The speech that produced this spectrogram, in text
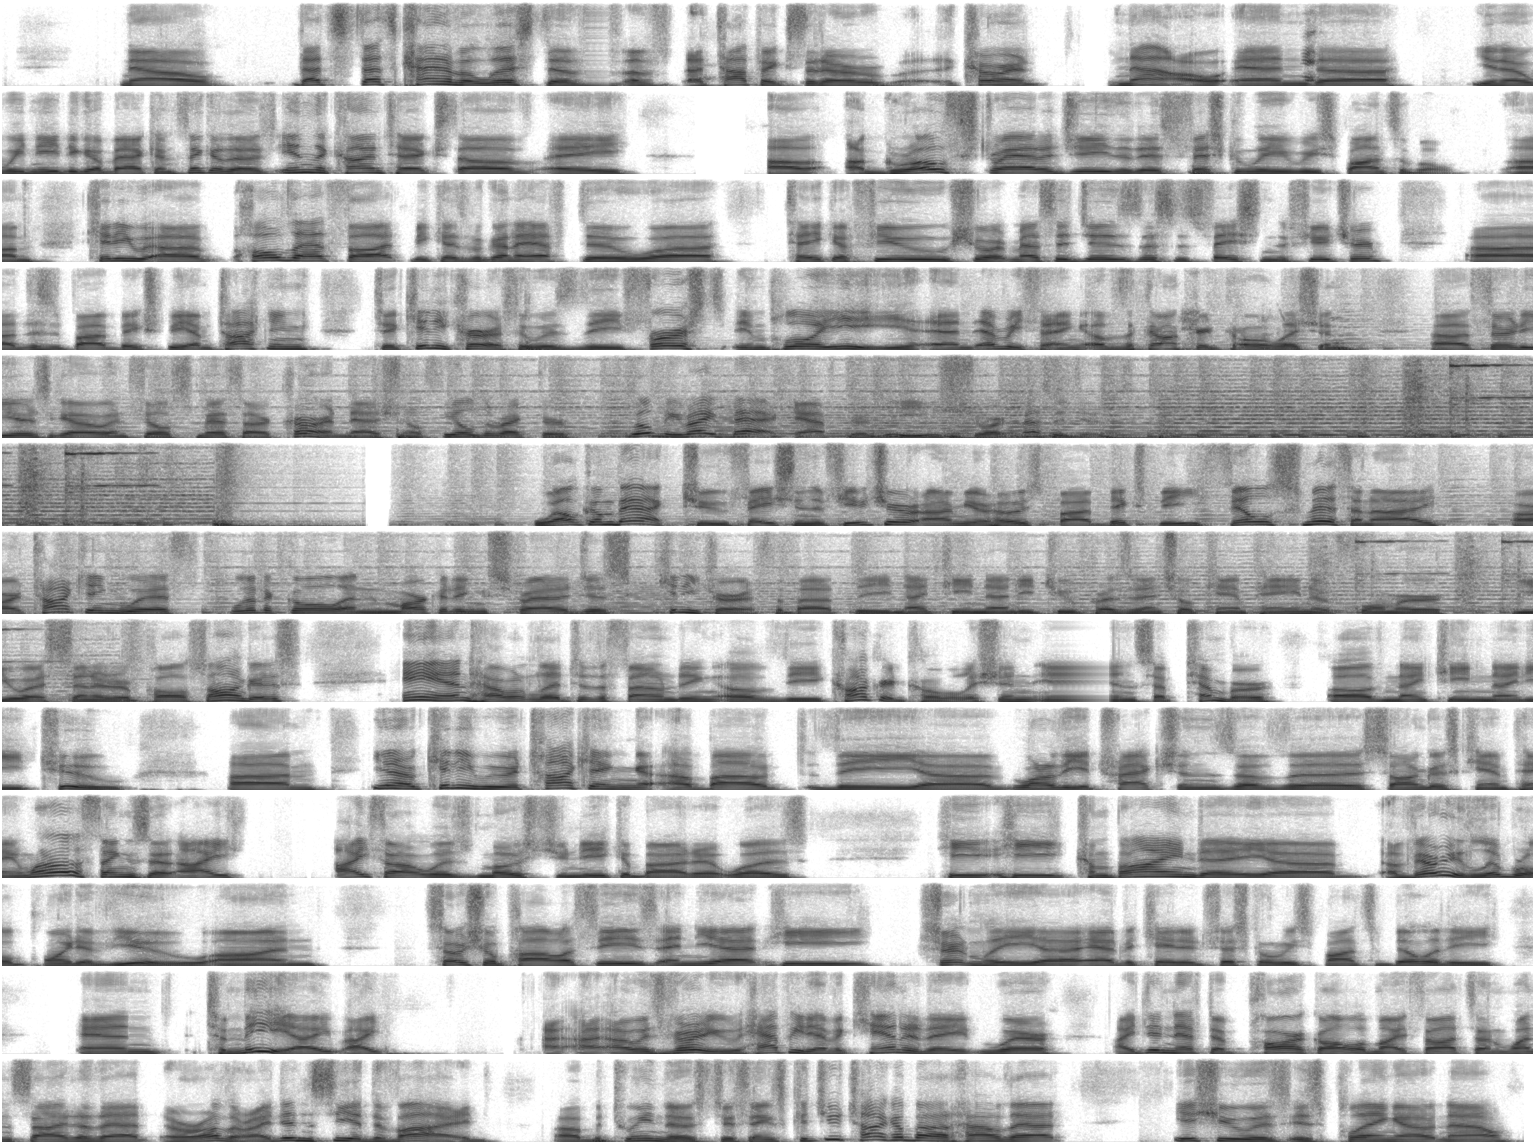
Now, that's that's kind of a list of, of uh, topics that are current now, and uh, you know, we need to go back and think of those in the context of a a, a growth strategy that is fiscally responsible. Um, Kitty, uh, hold that thought because we're going to have to uh, take a few short messages. This is Facing the Future. Uh, this is Bob Bixby. I'm talking to Kitty Kurth, who is the first employee and everything of the Concord Coalition uh, 30 years ago, and Phil Smith, our current national field director. We'll be right back after these short messages. Welcome back to Facing the Future. I'm your host, Bob Bixby. Phil Smith and I are talking with political and marketing strategist Kitty Kurth about the 1992 presidential campaign of former U.S. Senator Paul Tsongas and how it led to the founding of the Concord Coalition in September of 1992. Um, you know, Kitty, we were talking about the uh, one of the attractions of the Tsongas campaign. One of the things that I I thought was most unique about it was he he combined a uh, a very liberal point of view on social policies, and yet he certainly uh, advocated fiscal responsibility. And to me, I, I I I was very happy to have a candidate where I didn't have to park all of my thoughts on one side of that or other. I didn't see a divide uh, between those two things. Could you talk about how that issue is is playing out now?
